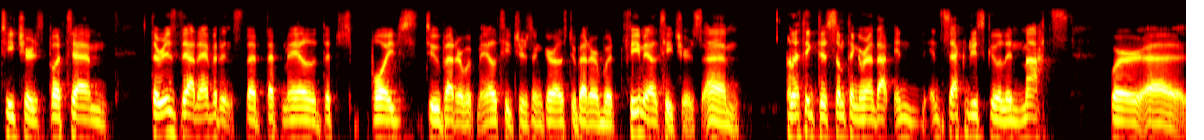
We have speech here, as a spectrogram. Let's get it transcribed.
teachers. But um, there is that evidence that, that male, that boys do better with male teachers and girls do better with female teachers. Um, and I think there's something around that in, in secondary school in maths where uh,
